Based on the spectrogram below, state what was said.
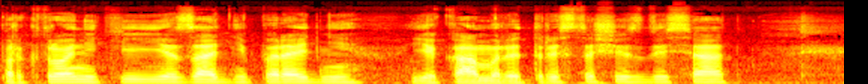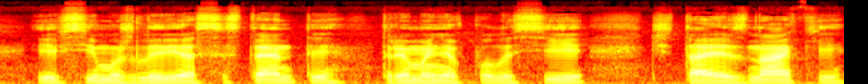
парктроніки є задні, передні, є камери 360, є всі можливі асистенти, тримання в полосі, читає знаки,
